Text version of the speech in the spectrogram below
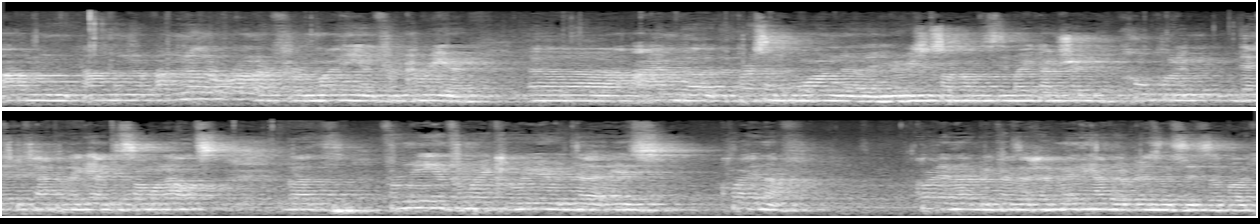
I'm, I'm, I'm not a runner for money and for career. Uh, I'm the, the person who won uh, Eurovision Song Contest in my country. Hopefully that could happen again to someone else. But for me and for my career, that is quite enough. Quite enough because I have many other businesses about,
